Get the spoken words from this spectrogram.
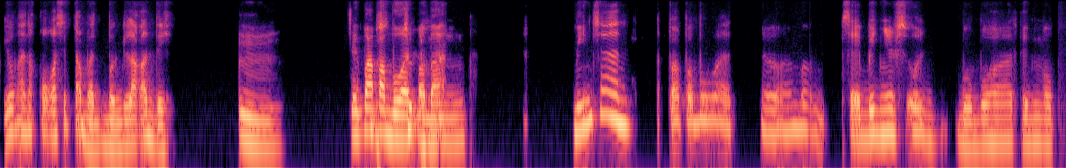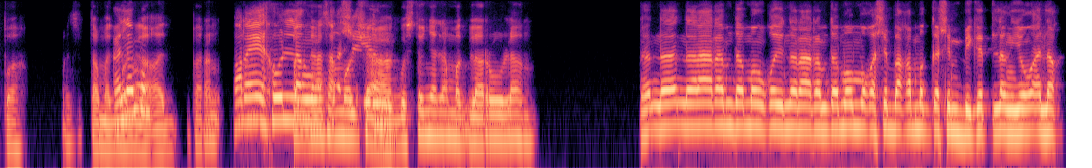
Yung anak ko kasi tamad, maglakad eh. Mm. Nagpapabuhat pa ba? minsan, papabuhat. Uh, mag- seven years old, bubuhatin mo pa. Kasi tamad Alam mo, maglakad. Parang pareho pag lang nasa mall siya, yun. gusto niya lang maglaro lang. Na, na, nararamdaman ko yung nararamdaman mo kasi baka magkasimbigat lang yung anak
